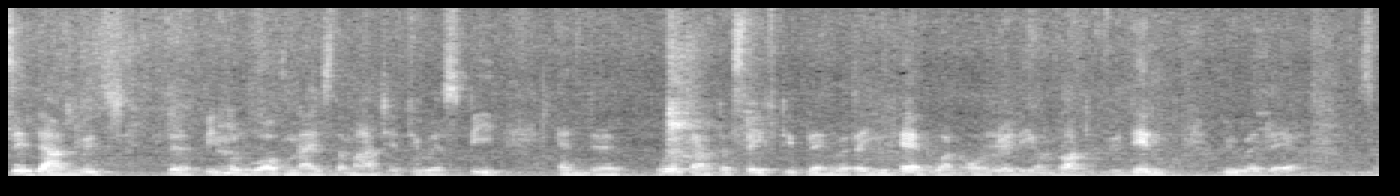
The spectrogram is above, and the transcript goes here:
sit down with the people who organized the march at USP and uh, work out a safety plan, whether you had one already or not. If you didn't, we were there. So.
